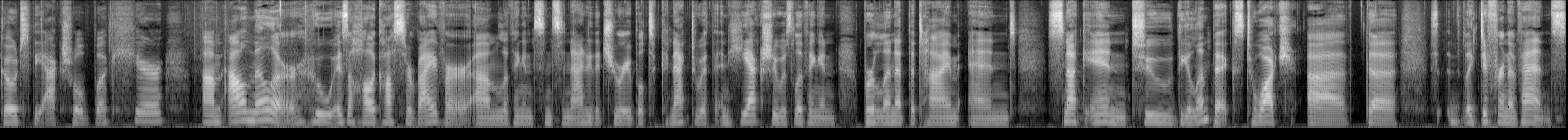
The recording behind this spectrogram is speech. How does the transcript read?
go to the actual book here. Um, Al Miller, who is a Holocaust survivor um, living in Cincinnati, that you were able to connect with, and he actually was living in Berlin at the time and snuck in to the Olympics to watch uh, the like different events.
